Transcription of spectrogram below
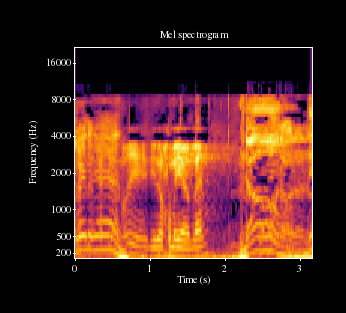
okay lang yan. Ako hindi na ako mayaman. No, no, no, no.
